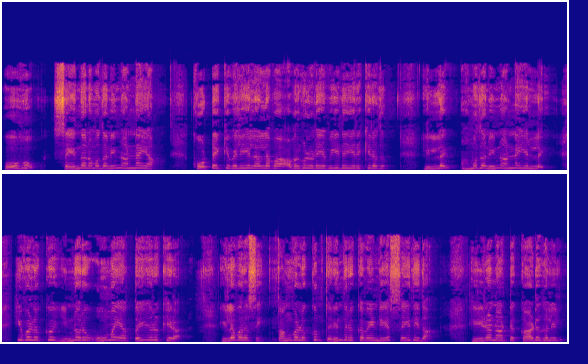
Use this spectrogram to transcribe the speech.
ஓஹோ சேந்தன் அமுதனின் அன்னையா? கோட்டைக்கு வெளியில் அல்லவா அவர்களுடைய வீடு இருக்கிறது? இல்லை அமுதனின் அன்னை இல்லை. இவளுக்கு இன்னொரு ஊமையத்தை இருக்கிறார். இளவரசி தங்களுக்கும் தெரிந்திருக்க வேண்டிய செய்திதான். ஈழ நாட்டு காடுகளில்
